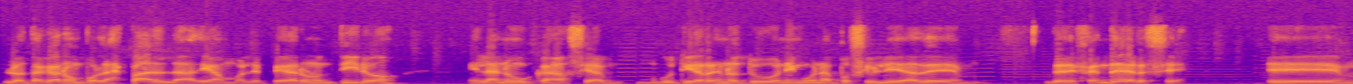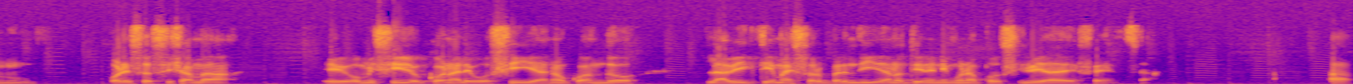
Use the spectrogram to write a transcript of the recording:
lo atacaron por la espalda, digamos, le pegaron un tiro en la nuca. O sea, Gutiérrez no tuvo ninguna posibilidad de, defenderse. Eh, por eso se llama eh, homicidio con alevosía, ¿no? Cuando la víctima es sorprendida, no tiene ninguna posibilidad de defensa. Ah,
